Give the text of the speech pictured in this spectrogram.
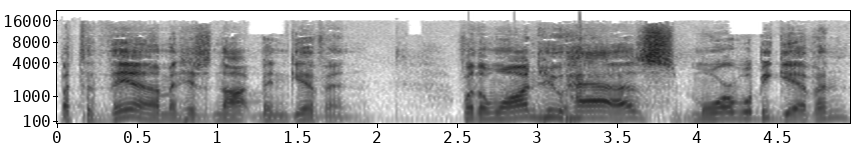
but to them it has not been given. For the one who has, more will be given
